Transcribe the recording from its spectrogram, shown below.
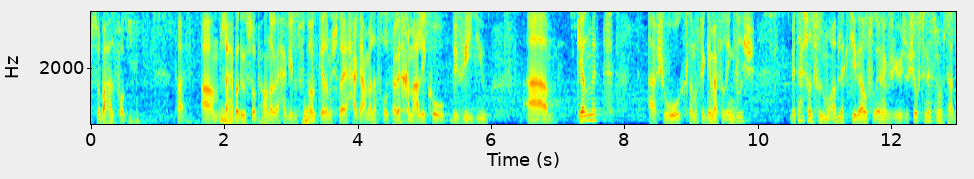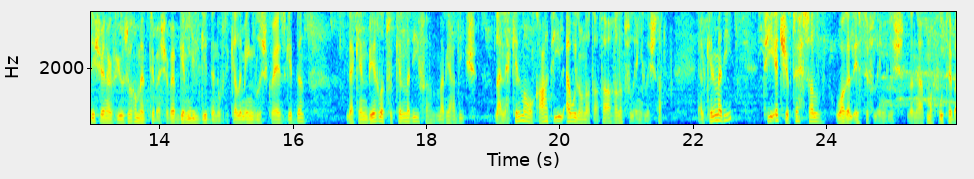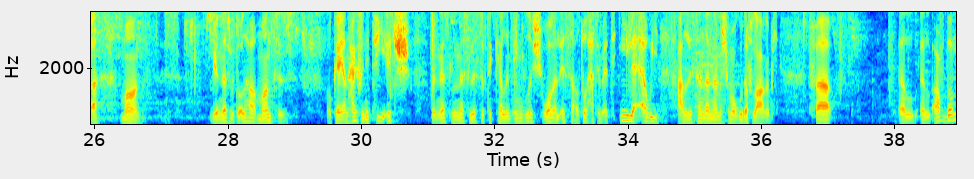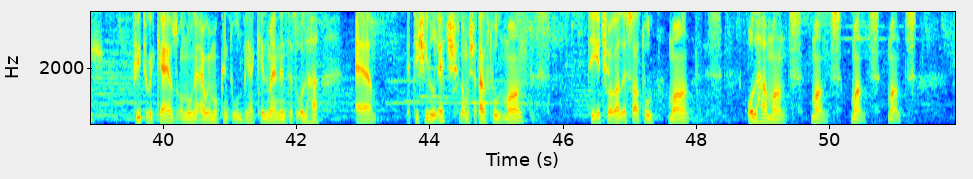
صباح الفل. طيب صاحي بدري الصبح وأنا رايح أجيب الفطار كده مش لاقي حاجة اعملها فقلت ارخم عليكم بفيديو. كلمة uh, شهور لما بتتجمع في ال English بتحصل في المقابلة كتير قوي في ال interviews وشفت ناس ما بتعديش interviews رغم بتبقى شباب جميل جدا وبتتكلم English كويس جدا لكن بيغلط في الكلمة دي فما بيعديش. لانها كلمه وقعها تقيل قوي لو نطقتها غلط في ال English. طيب الكلمة دي TH بتحصل ورا ال S في ال English لأنها المفروض تبقى months الناس بتقولها months okay؟ أنا عارف إن TH بالناس للناس اللي لسه بتتكلم English ورا ال S على طول هتبقى تقيلة قوي على اللسان لأنها مش موجودة في العربي. ف ال- الأفضل في تركاية صغنونة قوي ممكن تقول بيها كلمة إن أنت تقولها تشيل ال H لو مش هتعرف تقول months TH ورا ال S على طول months قولها monts monts monts monts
